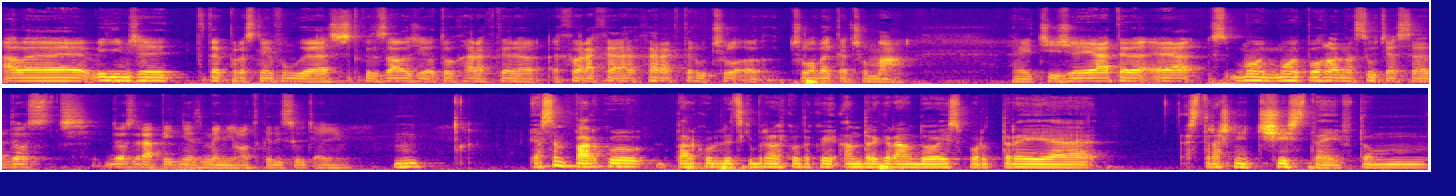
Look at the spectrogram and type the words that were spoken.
Ale vidím, že to tak proste nefunguje a všetko záleží od toho charaktera, charakteru člo, človeka, čo má. Hej, čiže ja teda, ja, môj, môj pohľad na súťaž sa dosť, dosť rapidne zmenil, odkedy súťažím. Mm. Já jsem parkour, parkour vždycky bral jako takový undergroundový sport, který je strašně čistý v tom,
